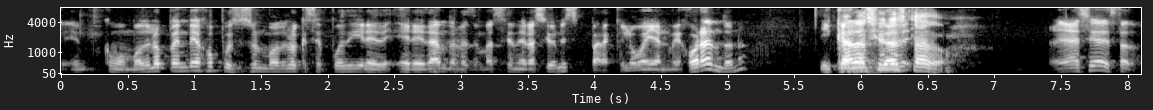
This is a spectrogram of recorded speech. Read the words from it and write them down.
en- como modelo pendejo, pues es un modelo que se puede ir hered- heredando a las demás generaciones para que lo vayan mejororando, ¿no? Y La cada nación ciudad... Estado. Eh, La ciudad de estado.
